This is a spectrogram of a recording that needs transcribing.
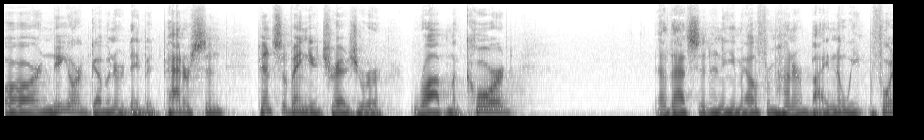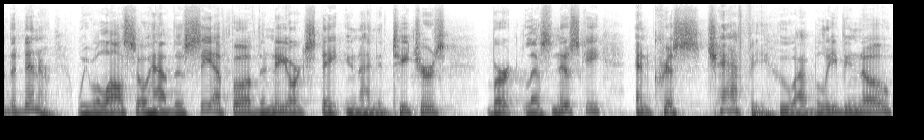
are New York Governor David Paterson, Pennsylvania Treasurer Rob McCord. Now, that's in an email from Hunter Biden a week before the dinner. We will also have the CFO of the New York State United Teachers, Bert Lesniewski, and Chris Chaffee, who I believe you know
